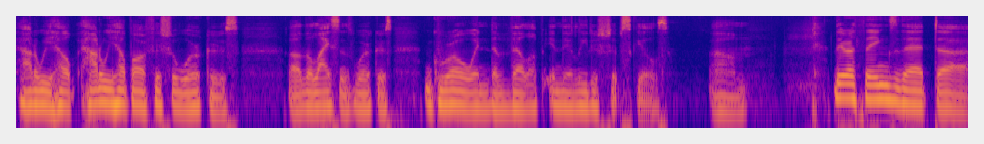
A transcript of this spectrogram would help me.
How do we help? How do we help our official workers, uh, the licensed workers, grow and develop in their leadership skills? Um, there are things that uh,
